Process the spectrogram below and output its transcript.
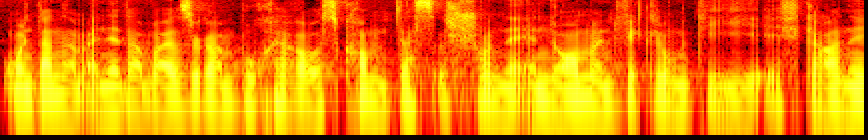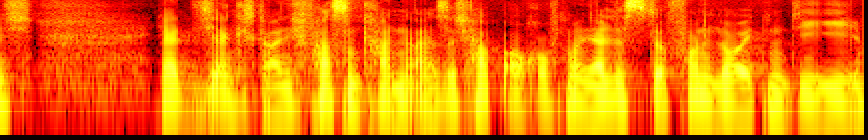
und dann am Ende dabei sogar ein Buch herauskommt, das ist schon eine enorme Entwicklung, die ich gar nicht, ja, die ich eigentlich gar nicht fassen kann. Also ich habe auch auf meiner Liste von Leuten, die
